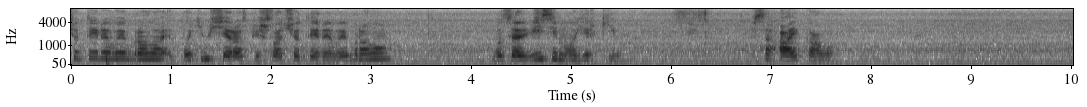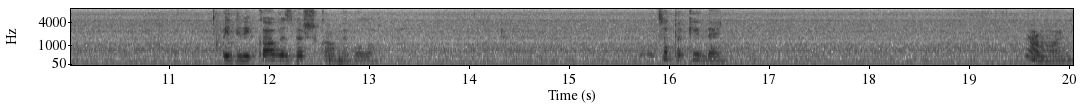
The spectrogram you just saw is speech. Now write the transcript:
4 вибрала, потім ще раз пішла, 4 вибрала. Оце 8 огірків. Все, а, і кава. І дві кави з вершками було. Це такий день. Нормально.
